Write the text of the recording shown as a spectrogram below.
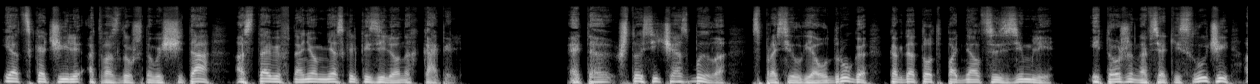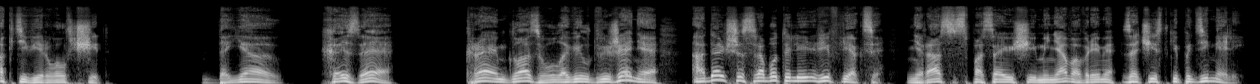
и отскочили от воздушного щита, оставив на нем несколько зеленых капель. «Это что сейчас было?» — спросил я у друга, когда тот поднялся с земли и тоже на всякий случай активировал щит. «Да я... хз!» Краем глаза уловил движение, а дальше сработали рефлексы, не раз спасающие меня во время зачистки подземелий.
